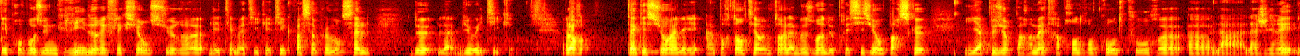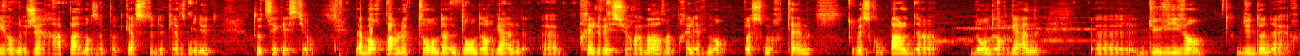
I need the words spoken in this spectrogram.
et propose une grille de réflexion sur les thématiques éthiques, pas simplement celle de la bioéthique. Alors, ta question, elle est importante et en même temps, elle a besoin de précision parce qu'il y a plusieurs paramètres à prendre en compte pour euh, euh, la, gérer et on ne gérera pas dans un podcast de 15 minutes toutes ces questions. D'abord, parle-t-on d'un don d'organes euh, prélevé sur un mort, un prélèvement post-mortem, ou est-ce qu'on parle d'un don d'organes du vivant du donneur?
